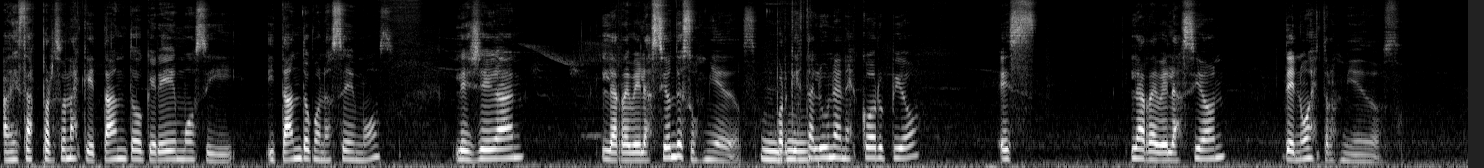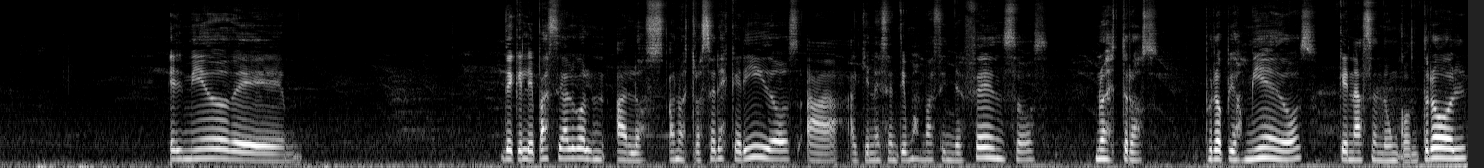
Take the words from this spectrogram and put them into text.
a esas personas que tanto queremos y, tanto conocemos, les llegan la revelación de sus miedos. Porque esta luna en Escorpio es la revelación de nuestros miedos. El miedo de, de que le pase algo a, los, a nuestros seres queridos, a, a quienes sentimos más indefensos, nuestros propios miedos que nacen de un control,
